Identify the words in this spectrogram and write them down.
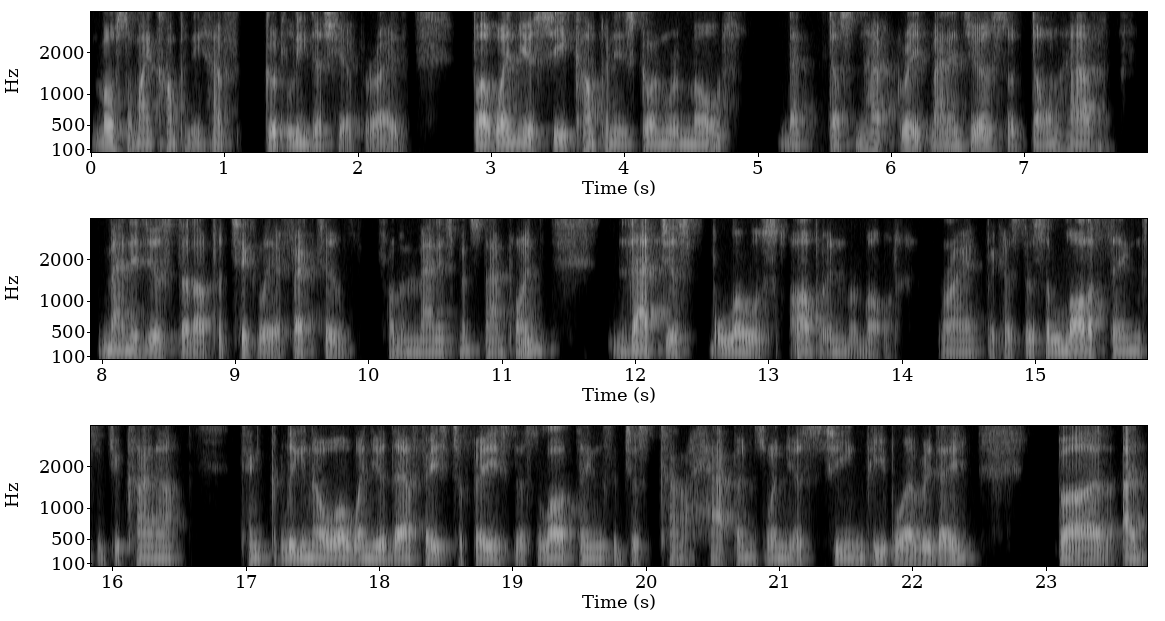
most of my company have good leadership right? But when you see companies going remote that doesn't have great managers or don't have managers that are particularly effective from a management standpoint that just blows up in remote right? Because there's a lot of things that you kind of can glean over when you're there face to face. There's a lot of things that just kind of happens when you're seeing people every day. But I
